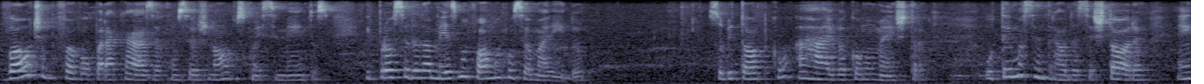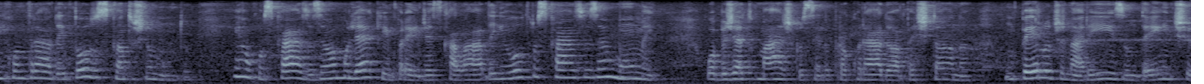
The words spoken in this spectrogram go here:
volte, por favor, para casa com seus novos conhecimentos e proceda da mesma forma com seu marido. Subtópico: A raiva como mestra. O tema central dessa história é encontrado em todos os cantos do mundo. Em alguns casos, é uma mulher que empreende a escalada, em outros casos, é um homem. O objeto mágico sendo procurado é uma pestana, um pelo de nariz, um dente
